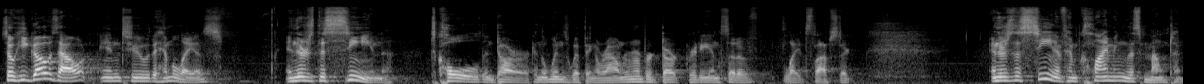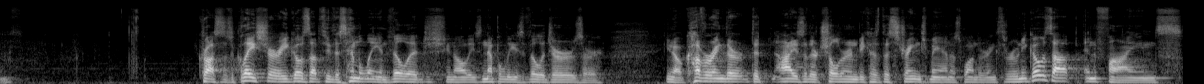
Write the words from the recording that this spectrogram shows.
So he goes out into the Himalayas, and there's this scene. It's cold and dark, and the wind's whipping around. Remember dark, gritty instead of light slapstick. And there's this scene of him climbing this mountain. He crosses a glacier, he goes up through this Himalayan village. You know, all these Nepalese villagers are, you know, covering their, the eyes of their children because the strange man is wandering through. And he goes up and finds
